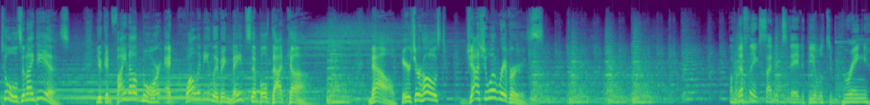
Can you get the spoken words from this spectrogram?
tools, and ideas. You can find out more at qualitylivingmadesimple.com. Now, here's your host, Joshua Rivers. I'm definitely excited today to be able to bring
